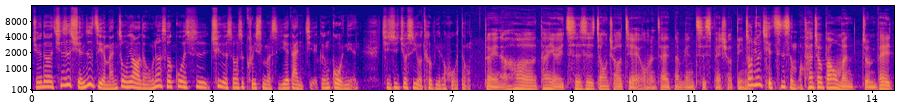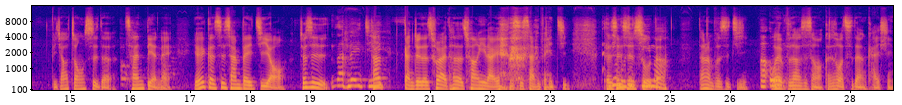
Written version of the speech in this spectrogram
觉得其实选日子也蛮重要的。我那时候过是去的时候是 Christmas 耶诞节跟过年，其实就是有特别的活动。对，然后他有一次是中秋节，我们在那边吃 special dinner。中秋节吃什么？他就帮我们准备比较中式的餐点呢，有一个是三杯鸡哦，就是三杯鸡，他感觉得出来他的创意来源是三杯鸡，可是是素的。当然不是鸡啊，我也不知道是什么，可是我吃的很开心。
